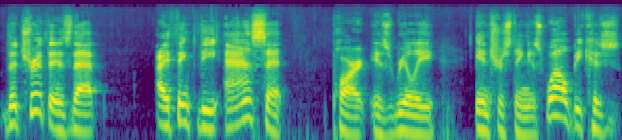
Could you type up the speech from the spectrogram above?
the truth is that I think the asset part is really interesting as well because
